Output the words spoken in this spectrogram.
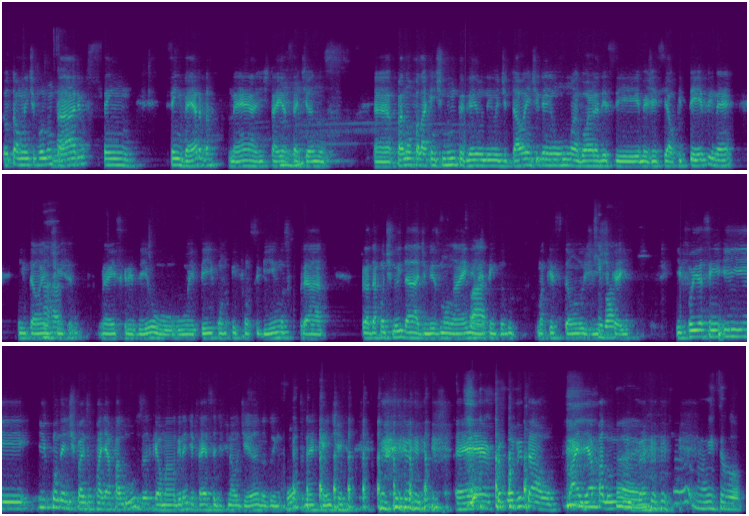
totalmente voluntário, né? sem, sem verba, né? A gente está aí uhum. há sete anos é, Para não falar que a gente nunca ganhou nenhum edital, a gente ganhou um agora desse emergencial que teve, né? Então a uhum. gente né, escreveu o, o EP e conseguimos para dar continuidade, mesmo online, né? claro. né? Tem toda uma questão logística que aí. E foi assim, e, e quando a gente faz o Palhapalusa, que é uma grande festa de final de ano do encontro, né? Que a gente é proposital, Palhapalusa. Muito bom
